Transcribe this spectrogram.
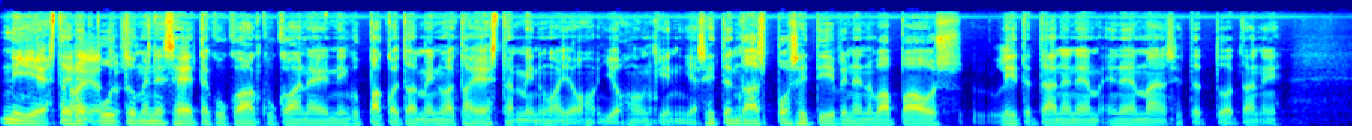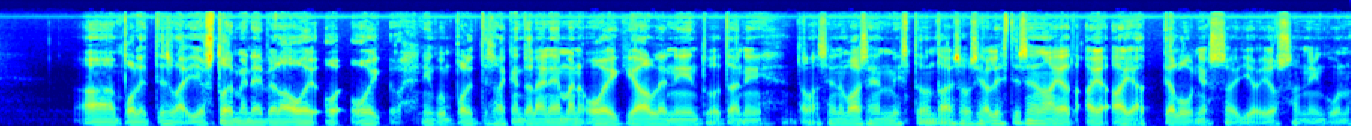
Niin, esteiden rajoitus. puuttuminen, se, että kukaan, kukaan ei niin kuin, pakota minua tai estä minua johonkin. Ja sitten taas positiivinen vapaus liitetään enemmän, enemmän sitten tuota, niin, poliittisella, jos toi menee vielä oi, oi, niin kuin poliittisella kentällä enemmän oikealle, niin, tuota, niin tällaisen vasemmiston tai sosialistisen ajat, aj, ajatteluun, jossa, jossa niin kuin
